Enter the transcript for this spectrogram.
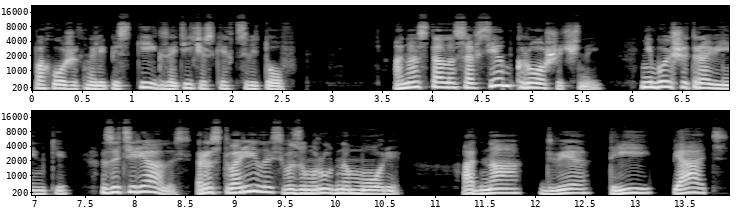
похожих на лепестки экзотических цветов. Она стала совсем крошечной, не больше травинки, затерялась, растворилась в изумрудном море. Одна, две, три, пять.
